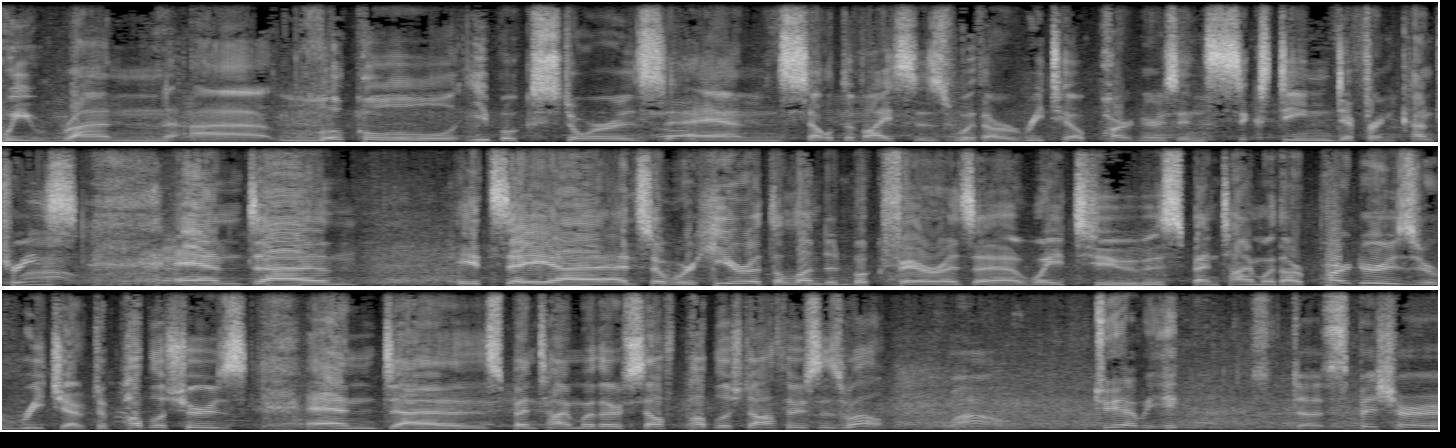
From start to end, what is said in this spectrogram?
We run uh, local ebook stores and sell devices with our retail partners in 16 different countries. And um, it's a uh, and so we're here at the London Book Fair as a way to spend time with our partners, or reach out to publishers, and uh, spend time with our self-published authors as well. Wow. Do you have the special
